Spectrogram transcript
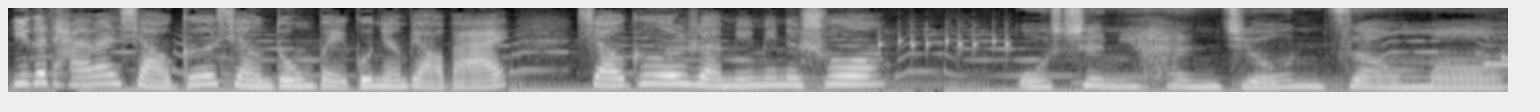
一个台湾小哥向东北姑娘表白，小哥软绵绵地说：“我睡你很久，你知道吗？”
